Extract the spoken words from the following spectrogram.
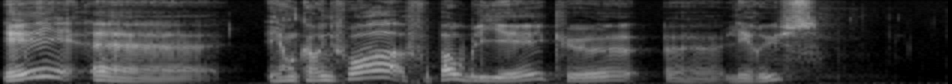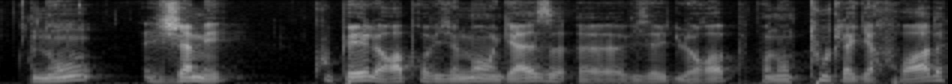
Et, euh, encore une fois, il faut pas oublier que les Russes n'ont jamais leur approvisionnement en gaz euh, vis-à-vis de l'Europe pendant toute la guerre froide,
